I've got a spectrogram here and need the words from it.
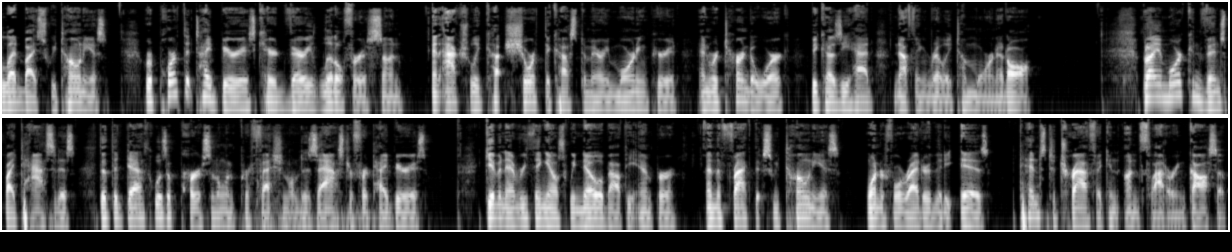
led by Suetonius, report that Tiberius cared very little for his son and actually cut short the customary mourning period and returned to work because he had nothing really to mourn at all. But I am more convinced by Tacitus that the death was a personal and professional disaster for Tiberius, given everything else we know about the emperor and the fact that Suetonius, wonderful writer that he is, tends to traffic in unflattering gossip.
